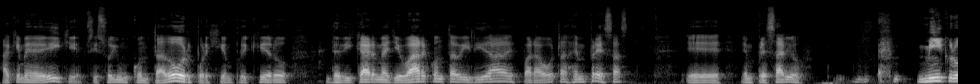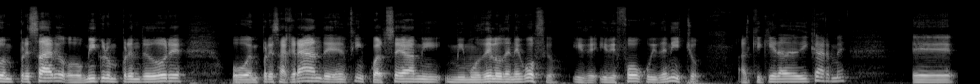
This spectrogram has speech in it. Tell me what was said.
a qué me dedique. Si soy un contador, por ejemplo, y quiero dedicarme a llevar contabilidades para otras empresas, empresarios, microempresarios o microemprendedores o empresas grandes, en fin, cual sea mi, modelo de negocio y de, y de, foco y de nicho al que quiera dedicarme, eh,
